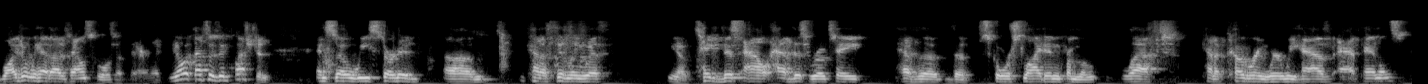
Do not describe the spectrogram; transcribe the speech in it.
why don't we have out of town schools up there? Like, you know what? That's a good question. And so we started um, kind of fiddling with, you know, take this out, have this rotate, have the the score slide in from the left, kind of covering where we have ad panels,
